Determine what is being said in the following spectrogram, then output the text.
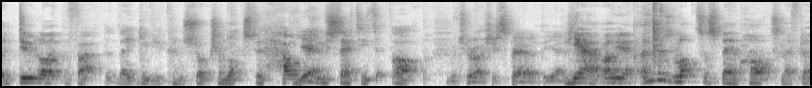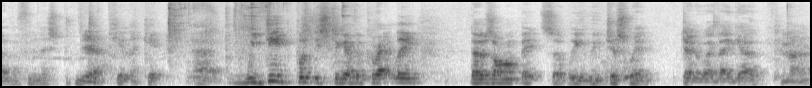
I do like the fact that they give you construction blocks to help Yeah. you set it up. Which are actually spare at the end. Yeah, oh yeah, and there's lots of spare parts left over from this Yeah. particular kit. Uh, we did put this together correctly. Those aren't bits that we, we just went, don't know where they go. No.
